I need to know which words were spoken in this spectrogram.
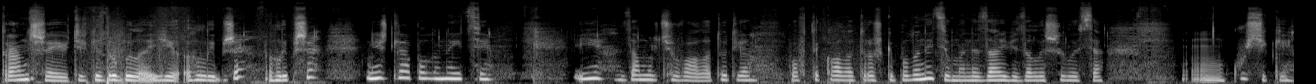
траншею. Тільки зробила її глибше, глибше ніж для полуниці. І замульчувала. Тут я повтикала трошки полуниці, в мене зайві залишилися кущики.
